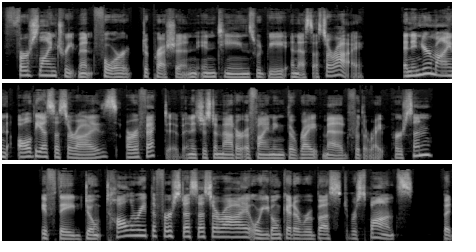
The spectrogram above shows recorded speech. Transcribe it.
first line treatment for depression in teens would be an SSRI. And in your mind, all the SSRIs are effective, and it's just a matter of finding the right med for the right person. If they don't tolerate the first SSRI or you don't get a robust response, but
